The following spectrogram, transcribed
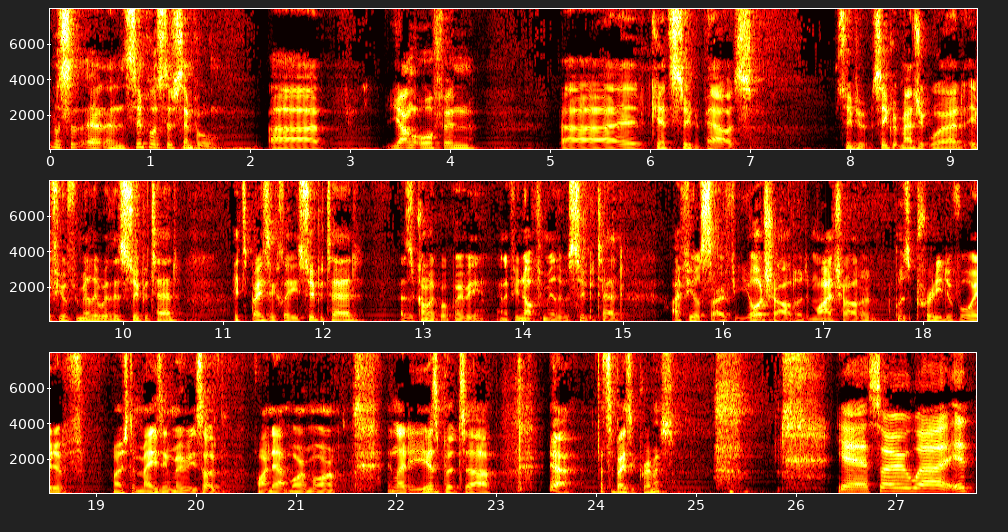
Is, uh, and simplest of simple. Uh, young orphan uh, gets superpowers. Super, secret magic word, if you're familiar with this, Super Ted. It's basically Super Ted as a comic book movie. And if you're not familiar with Super Ted, I feel sorry for your childhood. And my childhood was pretty devoid of most amazing movies I find out more and more in later years. But uh, yeah, that's the basic premise. Yeah, so uh, it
